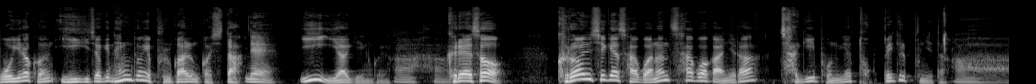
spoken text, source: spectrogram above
오히려 그건 이기적인 행동에 불과한 것이다. 네. 이 이야기인 거예요. 아하. 그래서 그런 식의 사과는 사과가 아니라 자기 본위의 독백일 뿐이다. 아.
